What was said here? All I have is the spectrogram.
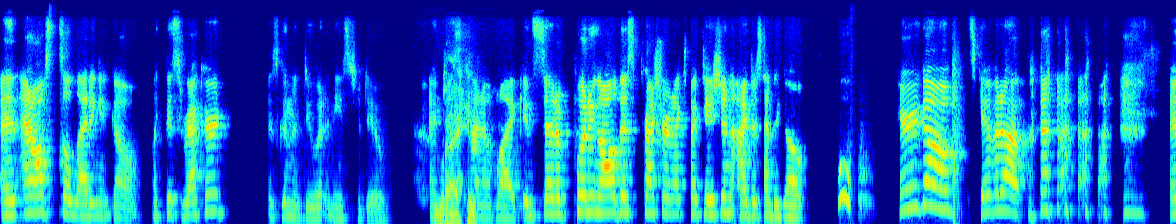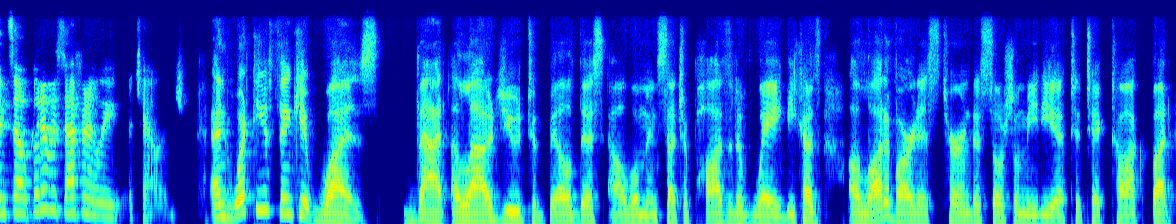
and, and also letting it go. Like this record is going to do what it needs to do. And right. just kind of like, instead of putting all this pressure and expectation, I just had to go, here you go, let's give it up. and so, but it was definitely a challenge. And what do you think it was that allowed you to build this album in such a positive way? Because a lot of artists turn to social media, to TikTok, but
